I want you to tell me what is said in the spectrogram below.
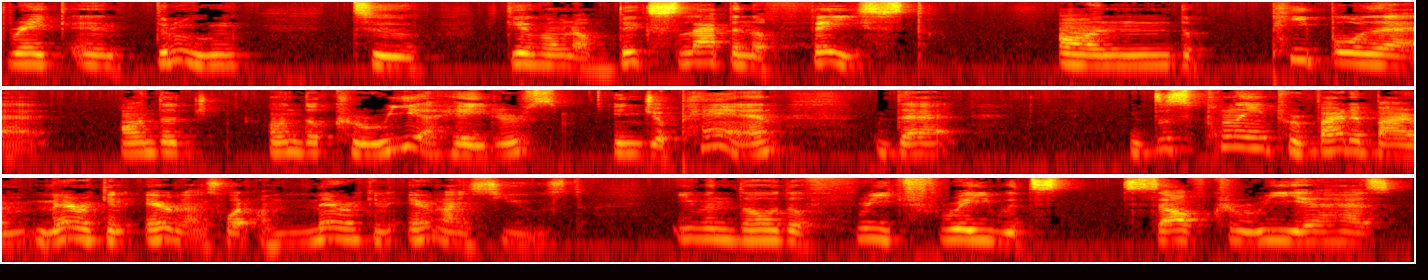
break through to give them a big slap in the face on the people that on the on the Korea haters in Japan that this plane provided by American Airlines, what American Airlines used, even though the free trade with South Korea has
